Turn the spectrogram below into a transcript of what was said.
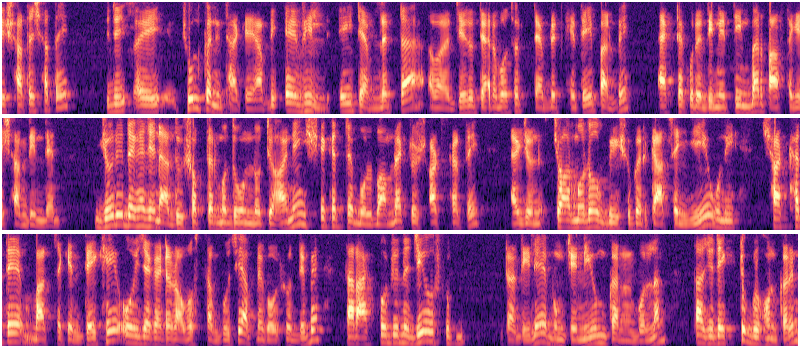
এর সাথে সাথে যদি এই চুলকানি থাকে, আপনি এভিল এই ট্যাবলেটটা যেহেতু তেরো বছর ট্যাবলেট খেতেই পারবে, একটা করে দিনে তিনবার পাঁচ থেকে সাত দিন দেন। যদি দেখা যায় না দুই সপ্তাহের মধ্যে উন্নতি হয়নি, সেক্ষেত্রে বলব আমরা একটু সাক্ষাতে একজন চর্মরোগ বিশেষজ্ঞের কাছে গিয়ে উনি সাক্ষাতে বাচ্চাকে দেখে ওই জায়গাটার অবস্থা বুঝে আপনাকে ওষুধ দেবে। তার আগ পর্যন্ত যে ওষুধটা দিলে এবং যে নিয়ম কানুন বললাম তা যদি একটু গ্রহণ করেন,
